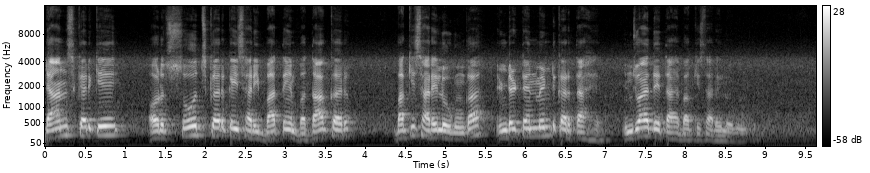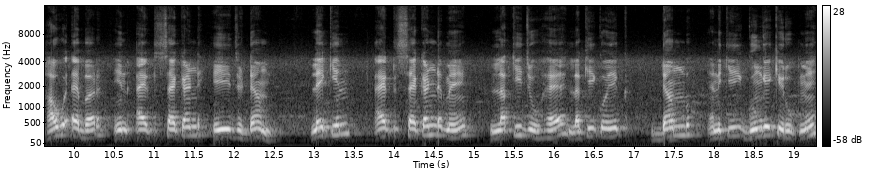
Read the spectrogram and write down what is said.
डांस करके और सोच कर कई सारी बातें बताकर बाकी सारे लोगों का इंटरटेनमेंट करता है इन्जॉय देता है बाकी सारे लोगों को। However in act second he is dumb लेकिन एक्ट सेकंड में लकी जो है, लकी को एक डम्ब यानी कि गूँगे के रूप में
